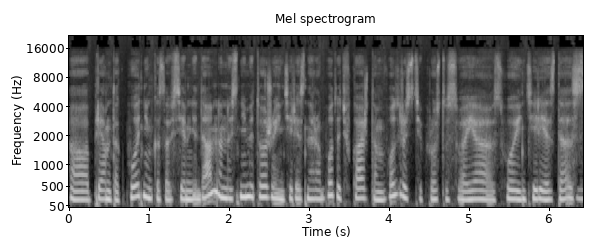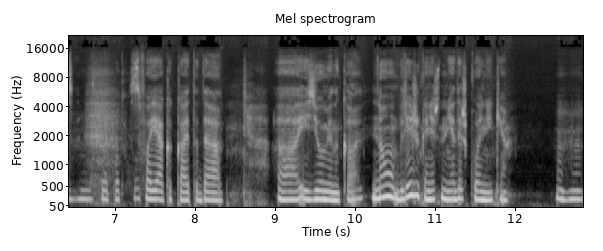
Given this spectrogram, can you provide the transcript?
э, прям так плотненько совсем недавно, но с ними тоже интересно работать. В каждом возрасте просто своя, свой интерес, да, угу, своя какая-то, да, э, изюминка. Но ближе, конечно, мне дошкольники. Угу.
